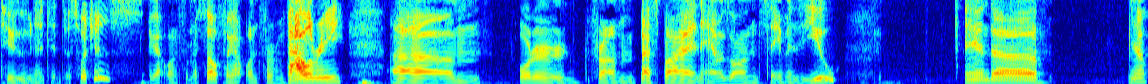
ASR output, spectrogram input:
two Nintendo Switches. I got one for myself. I got one for Valerie. Um, ordered from Best Buy and Amazon, same as you. And uh, you know,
